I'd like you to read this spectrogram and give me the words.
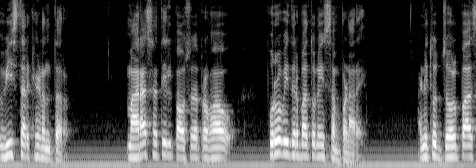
वीस तारखेनंतर महाराष्ट्रातील पावसाचा प्रभाव पूर्व विदर्भातूनही संपणार आहे. आणि तो जवळपास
